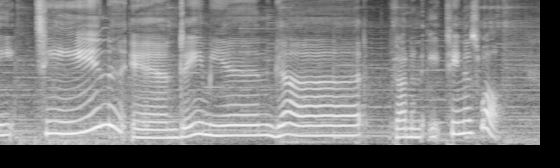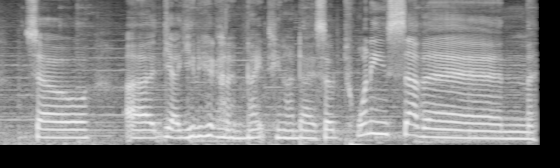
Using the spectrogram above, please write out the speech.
18, and Damien got got an 18 as well. So, uh, yeah, Unia got a 19 on die, so 27.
